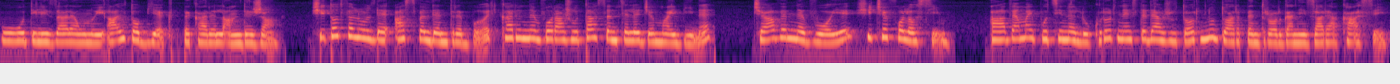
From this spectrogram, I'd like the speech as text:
cu utilizarea unui alt obiect pe care l-am deja. Și tot felul de astfel de întrebări care ne vor ajuta să înțelegem mai bine ce avem nevoie și ce folosim. A avea mai puține lucruri ne este de ajutor nu doar pentru organizarea casei,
